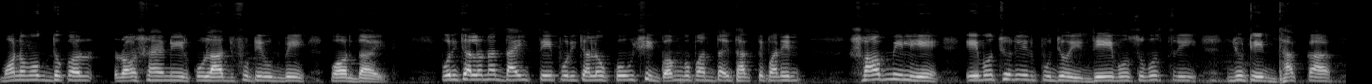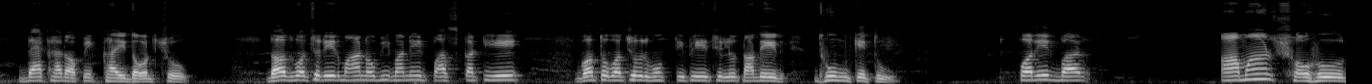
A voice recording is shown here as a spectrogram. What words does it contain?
মনোমুগ্ধকর রসায়নের কোলাজ ফুটে উঠবে পর্দায়। পরিচালনার দায়িত্বে পরিচালক কৌশিক গঙ্গোপাধ্যায় থাকতে পারেন। সব মিলিয়ে এবছরের পুজোয় দেব ও শুভশ্রী জুটির ধাক্কা দেখার অপেক্ষায় দর্শক। দশ বছরের মান অভিমানের পাশ কাটিয়ে গত বছর মুক্তি পেয়েছিল তাদের ধূমকেতু। পরের বার আমার শহর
